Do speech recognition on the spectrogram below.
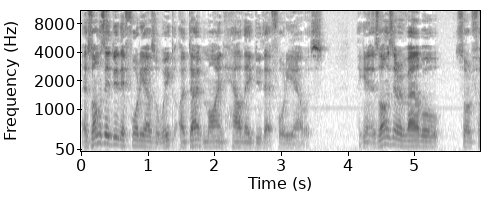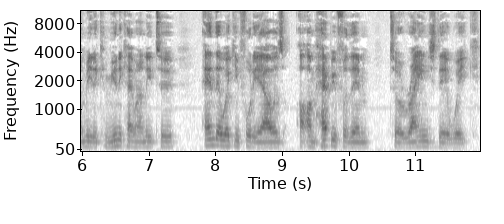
as long as they do their 40 hours a week, I don't mind how they do that 40 hours again, as long as they're available sort of for me to communicate when I need to, and they're working 40 hours, I'm happy for them to arrange their week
